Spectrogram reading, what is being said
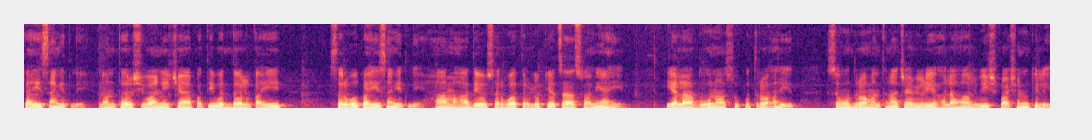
काही सांगितले. नंतर शिवानीच्या पतीबद्दल काही सर्व काही सांगितले. हा महादेव सर्व त्रैलोक्याचा स्वामी आहे. याला दोन सुपुत्र आहेत. समुद्र मंथनाच्या वेळी हलाहल विष पाषण केले.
